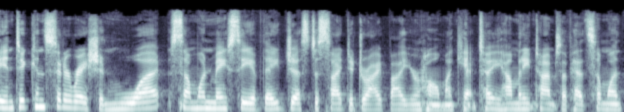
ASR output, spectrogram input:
into consideration what someone may see if they just decide to drive by your home. I can't tell you how many times I've had someone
